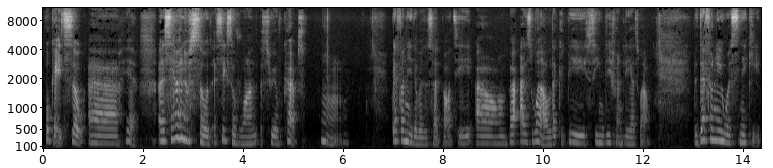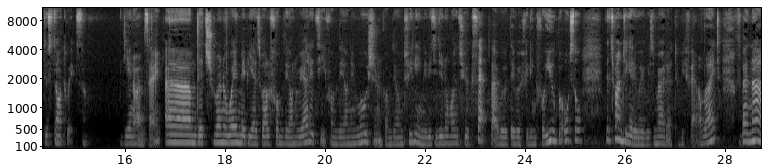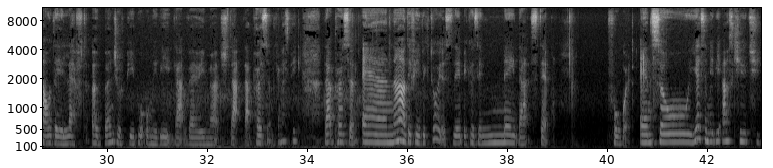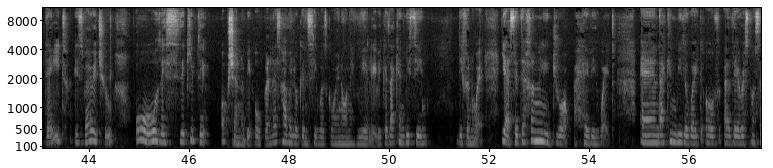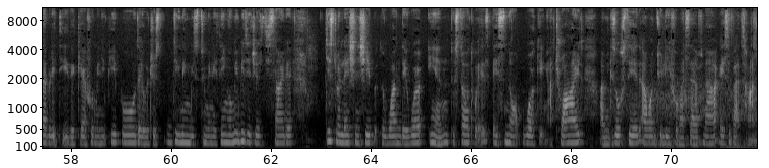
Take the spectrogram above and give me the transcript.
Okay, so, uh, yeah, a seven of swords, a six of wands, three of cups. Hmm definitely there was a third party, um, but as well, that could be seen differently as well. The definitely was sneaky to start with. You know what I'm saying? Um, they'd run away maybe as well from their own reality, from their own emotion, from their own feeling. Maybe they didn't want to accept that what they were feeling for you, but also they're trying to get away with murder, to be fair, right? But now they left a bunch of people, or maybe that very much that that person. Can I speak? That person, and now they feel victorious they, because they made that step forward. And so, yes, they maybe ask you to date. It's very true or they, they keep the option a bit open. Let's have a look and see what's going on really, because that can be seen different way. Yes, they definitely drop a heavy weight, and that can be the weight of uh, their responsibility. They care for many people. They were just dealing with too many things, or maybe they just decided this relationship, the one they were in to start with, is not working. I tried. I'm exhausted. I want to leave for myself now. It's about time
